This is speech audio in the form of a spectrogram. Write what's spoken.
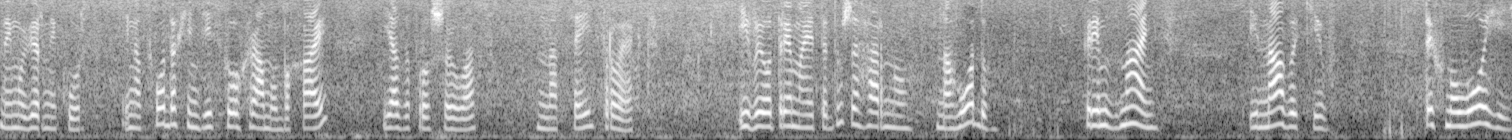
неймовірний курс. І на сходах індійського храму Бахай я запрошую вас на цей проект. І ви отримаєте дуже гарну нагоду, крім знань і навиків, технологій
